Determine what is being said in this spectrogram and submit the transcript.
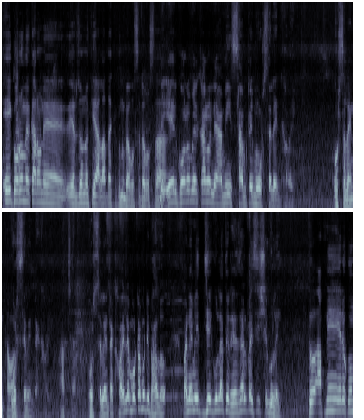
এই গরমের কারণে এর জন্য কি আলাদা কি কোনো ব্যবস্থা ব্যবস্থা মানে এর গরমের কারণে আমি সামটাইম ওর স্যালাইন খাওয়াই। ওরসালাইন খাওয়া ওর স্যালাইনটা খাওয়াই। আচ্ছা। ওর স্যালাইনটা খাওয়াইলে মোটামুটি ভালো। মানে আমি যেগুলাতে রেজাল্ট পাইছি সেগুলাই। তো আপনি এরকম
